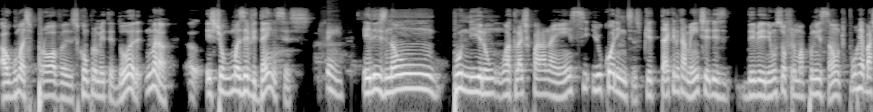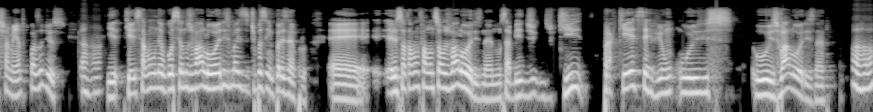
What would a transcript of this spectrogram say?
algumas provas comprometedoras. Não, eles tinham algumas evidências. Sim. Eles não puniram o Atlético Paranaense e o Corinthians, porque tecnicamente eles deveriam sofrer uma punição, tipo um rebaixamento por causa disso. Uhum. E que eles estavam negociando os valores, mas, tipo assim, por exemplo, é, eles só estavam falando só os valores, né? Não sabia de, de que. para que serviam os, os valores, né? Uhum.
